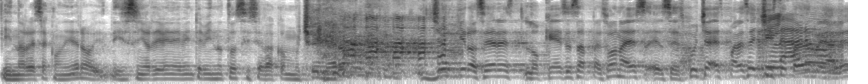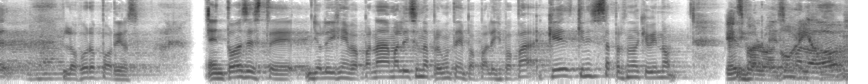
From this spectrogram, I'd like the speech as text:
y no reza con dinero. Y dice, señor, ya viene 20 minutos y se va con mucho dinero. Yo quiero ser lo que es esa persona. Es, se escucha, es, parece chiste, pero es real. ¿eh? Lo juro por Dios. Entonces, este, yo le dije a mi papá, nada más le hice una pregunta a mi papá. Le dije, papá, ¿qué, ¿quién es esa persona que vino? Es evaluador. Es un evaluador.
